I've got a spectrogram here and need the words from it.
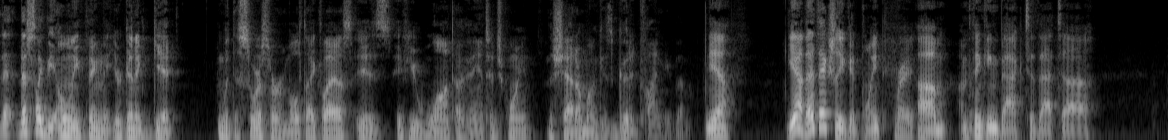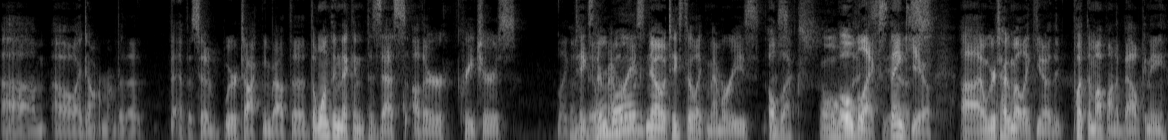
that, that's like the only thing that you're gonna get with the sorcerer multi-class is if you want a vantage point, the shadow monk is good at finding them. Yeah. Yeah, that's actually a good point. Right. Um, I'm thinking back to that. Uh, um, oh, I don't remember the the episode we were talking about the the one thing that can possess other creatures, like takes their memories. No, it takes their like memories. Oblex. Oblex, thank yes. you. Uh, and we were talking about like you know they put them up on a balcony.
